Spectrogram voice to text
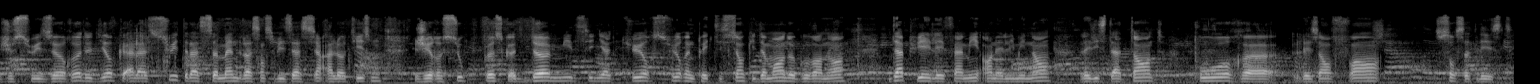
Je suis heureux de dire qu'à la suite de la semaine de la sensibilisation à l'autisme, j'ai reçu plus que 2000 signatures sur une pétition qui demande au gouvernement d'appuyer les familles en éliminant les listes d'attente pour euh, les enfants sur cette liste.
